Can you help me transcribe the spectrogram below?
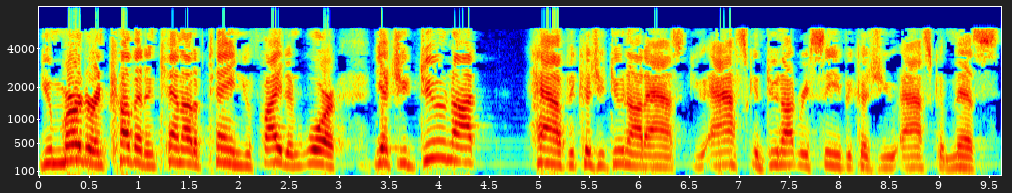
You murder and covet and cannot obtain. You fight and war, yet you do not have because you do not ask. You ask and do not receive because you ask amiss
